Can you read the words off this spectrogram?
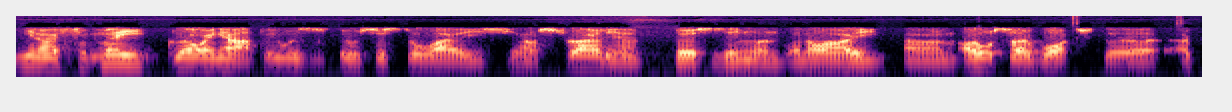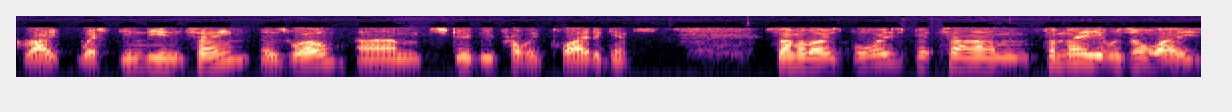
you know, for me growing up, it was it was just always you know Australia versus England, and I um, I also watched a, a great West Indian team as well. Um, Scooby probably played against some of those boys, but um, for me it was always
